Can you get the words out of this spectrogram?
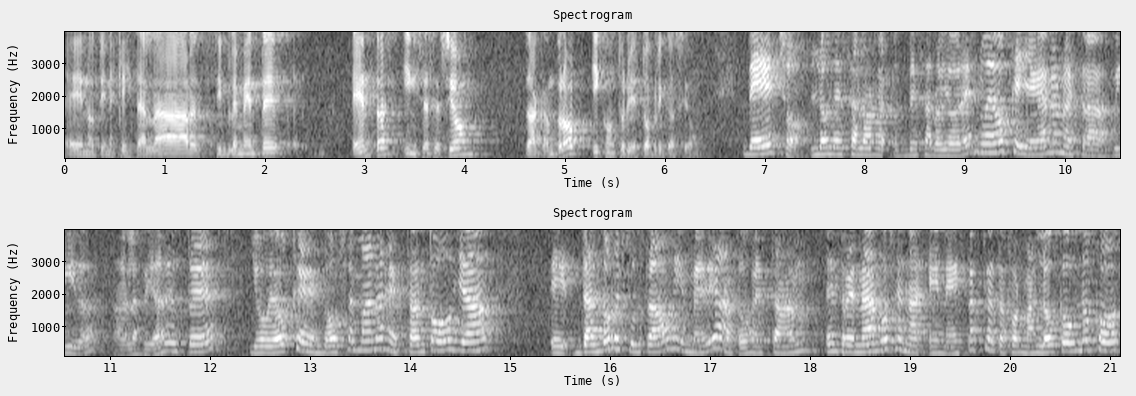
eh, no tienes que instalar, simplemente entras, inicia sesión, drag and drop y construyes tu aplicación. De hecho, los desarrolladores nuevos que llegan a nuestras vidas, a las vidas de ustedes, yo veo que en dos semanas están todos ya eh, dando resultados inmediatos, están entrenándose en, estas plataformas low code, no code,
